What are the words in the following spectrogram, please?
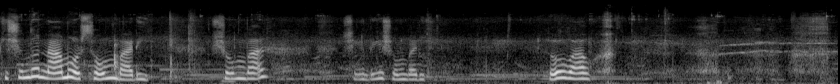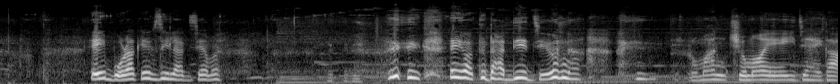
কি সুন্দর নাম ওর সোমবারই সোমবার? সেখান থেকে সোমবারই ও বাও এই বোরা কেবসই লাগছে আমার। এই অত ধার দিয়ে যেও না। রোমাঞ্চময় এই জায়গা।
